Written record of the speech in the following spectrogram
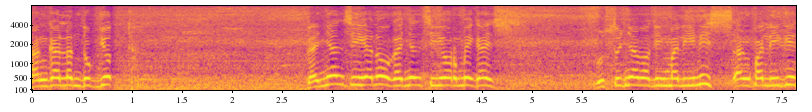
Tanggal ang dugyot. Ganyan si ano, ganyan si Yorme, guys. Gusto niya maging malinis ang paligid.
